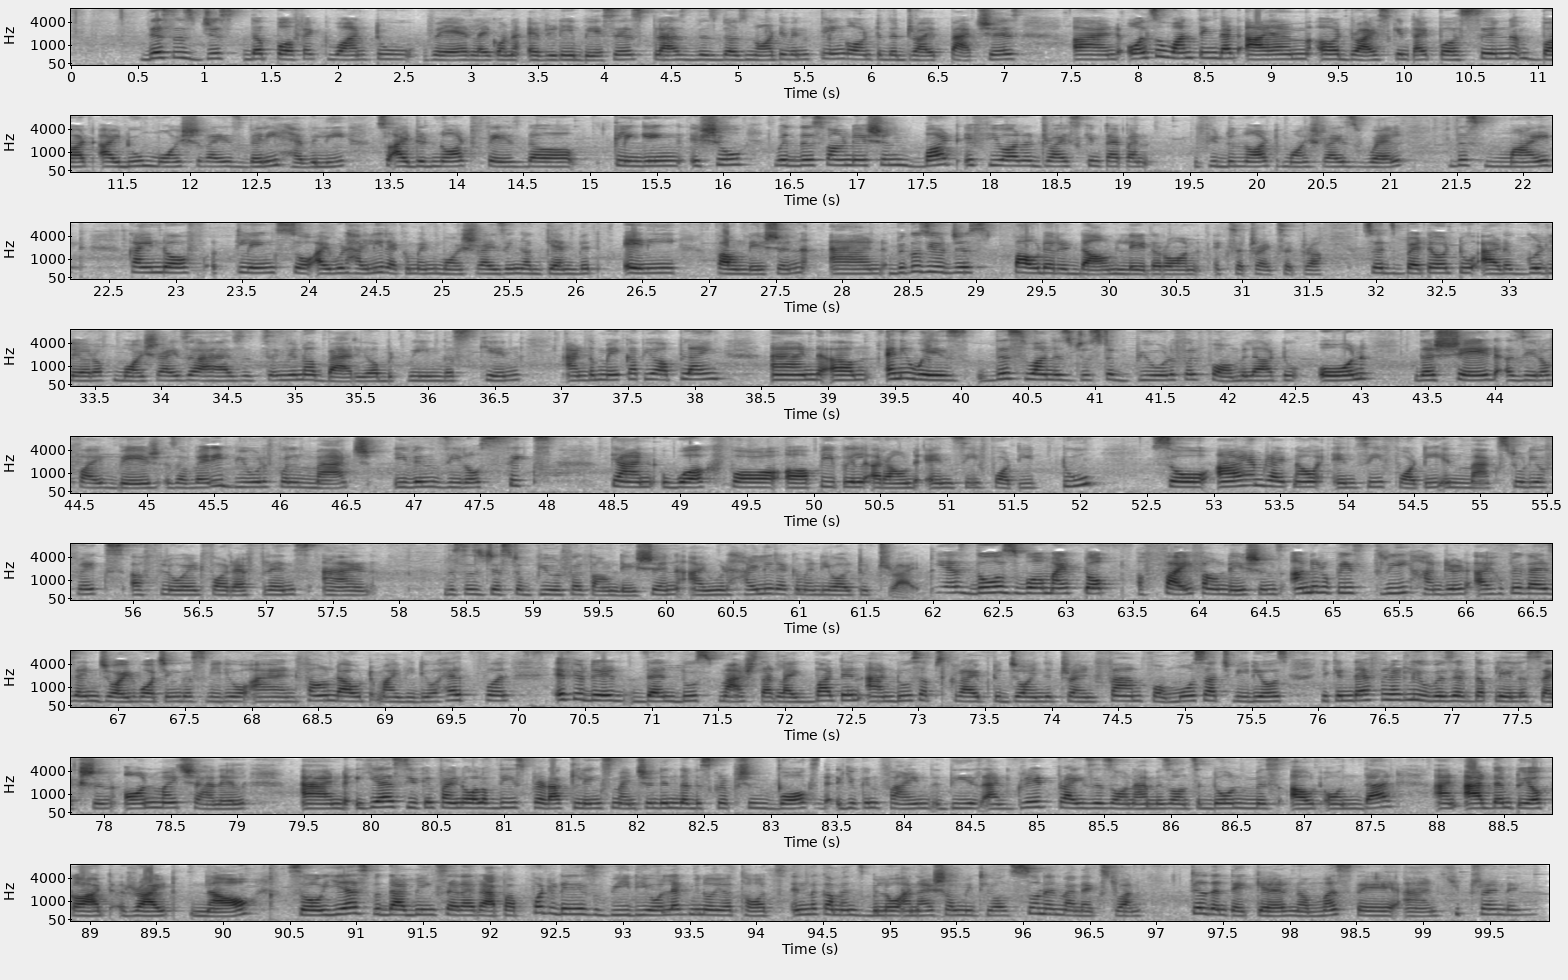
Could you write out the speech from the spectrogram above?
this is just the perfect one to wear like on an everyday basis. Plus this does not even cling on to the dry patches. And also one thing that I am a dry skin type person but I do moisturize very heavily. So I did not face the clinging issue with this foundation. But if you are a dry skin type and if you do not moisturize well this might kind of clings so I would highly recommend moisturizing again with any foundation. And because you just powder it down later on etc etc so it's better to add a good layer of moisturizer as it's even a barrier between the skin and the makeup you're applying. And um, anyways this one is just a beautiful formula to own. The shade 05 beige is a very beautiful match. Even 06 can work for uh, people around NC42 so I am right now NC40 in MAC Studio Fix, a fluid for reference and this is just a beautiful foundation. I would highly recommend you all to try it. Yes those were my top five foundations under rupees 300 i hope you guys enjoyed watching this video and found out my video helpful. If you did then do smash that like button and do subscribe to join the trend fam for more such videos. You can definitely visit the playlist section on my channel and yes you can find all of these product links mentioned in the description box. You can find these at great prices on amazon so don't miss out on that and add them to your cart right now. So yes with that being said i wrap up for today's video. Let me know your thoughts in the comments below and i shall meet you all soon in my next one. Till then take care. Namaste and keep trending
